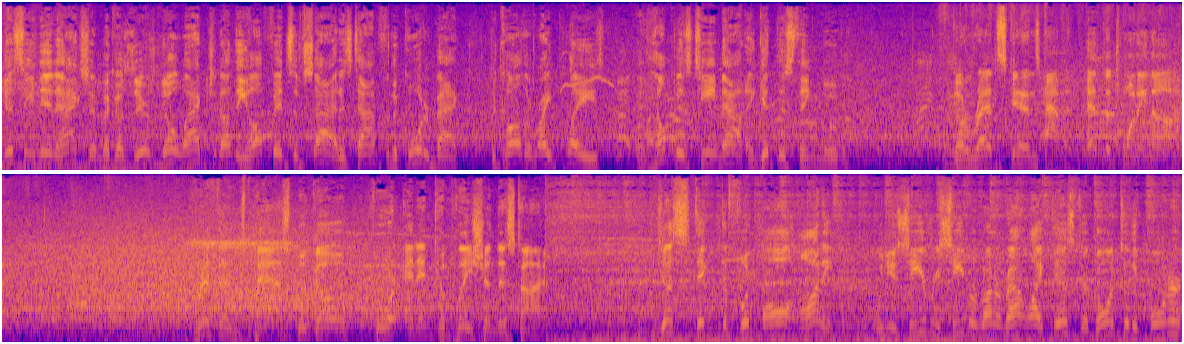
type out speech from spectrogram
missing in action because there's no action on the offensive side. It's time for the quarterback to call the right plays and help his team out and get this thing moving. The Redskins have it at the 29. Griffin's pass will go for an incompletion this time. Just stick the football on him. When you see a receiver run a route like this, they're going to the corner,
